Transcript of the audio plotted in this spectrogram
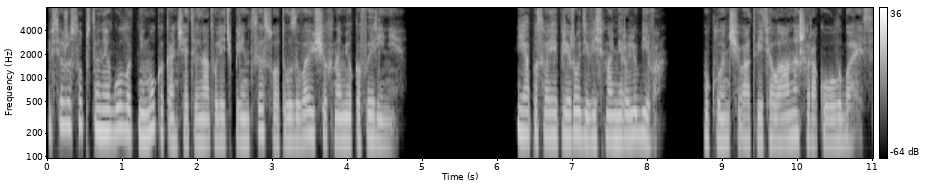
И все же собственный голод не мог окончательно отвлечь принцессу от вызывающих намеков Ирине. «Я по своей природе весьма миролюбива», — уклончиво ответила она, широко улыбаясь.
